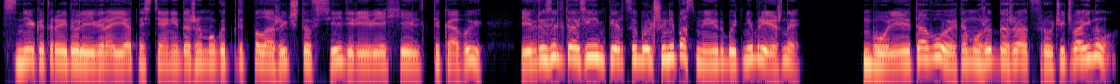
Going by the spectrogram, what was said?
С некоторой долей вероятности они даже могут предположить, что все деревья Хель таковы, и в результате имперцы больше не посмеют быть небрежны. Более того, это может даже отсрочить войну.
